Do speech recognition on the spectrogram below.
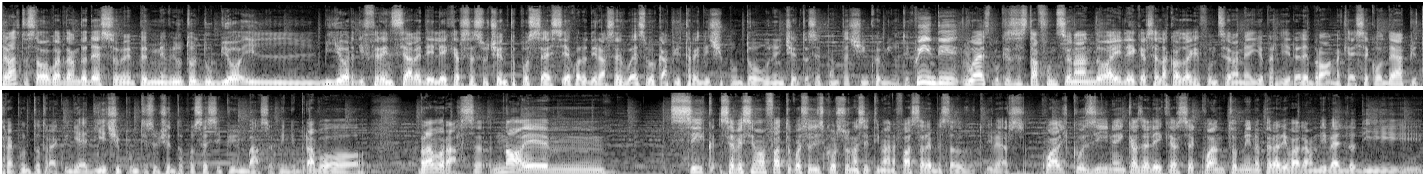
Peraltro stavo guardando adesso, mi è venuto il dubbio, il miglior differenziale dei Lakers su 100 possessi è quello di Russell Westbrook a più 13.1 in 175 minuti. Quindi Westbrook se sta funzionando ai Lakers è la cosa che funziona meglio per dire LeBron che è secondo è a più 3.3, quindi è 10 punti su 100 possessi più in basso, quindi bravo, bravo Russ. No, ehm, sì, se avessimo fatto questo discorso una settimana fa sarebbe stato tutto diverso. Qualcosina in casa Lakers, quantomeno per arrivare a un livello di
